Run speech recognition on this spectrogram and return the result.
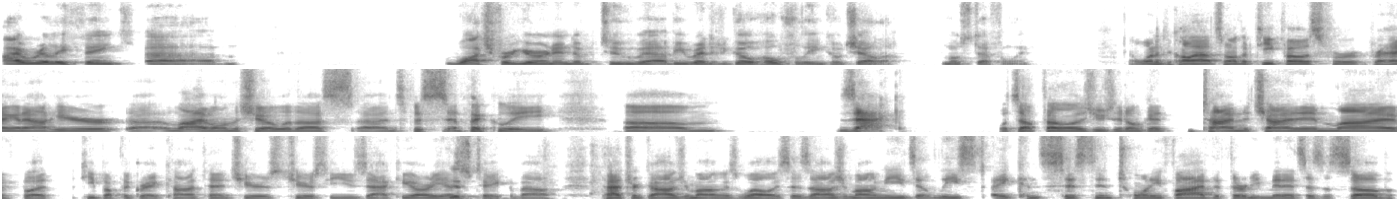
I really think. Um, watch for Uronen to, to uh, be ready to go. Hopefully in Coachella, most definitely. I wanted to call out some other tifos for for hanging out here uh, live on the show with us, uh, and specifically um, Zach. What's up, fellows? Usually don't get time to chime in live, but keep up the great content. Cheers, cheers to you, Zach. He already has yes. to take about Patrick Agyemang as well. He says Agyemang needs at least a consistent 25 to 30 minutes as a sub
